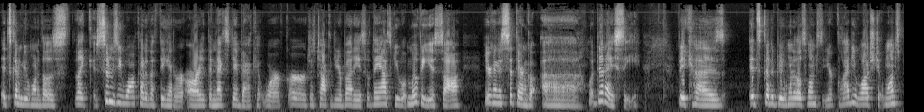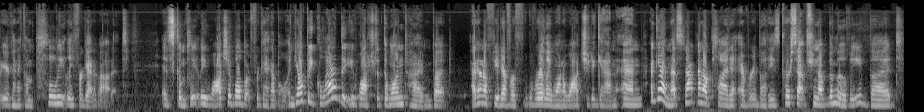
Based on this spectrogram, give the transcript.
it's going to be one of those, like, as soon as you walk out of the theater or the next day back at work or just talking to your buddies, when they ask you what movie you saw, you're going to sit there and go, uh, what did I see? Because it's going to be one of those ones that you're glad you watched it once, but you're going to completely forget about it. It's completely watchable but forgettable. And you'll be glad that you watched it the one time, but I don't know if you'd ever really want to watch it again. And again, that's not going to apply to everybody's perception of the movie, but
